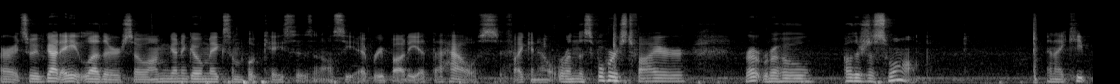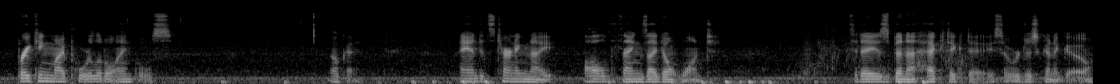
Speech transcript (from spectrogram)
Alright, so we've got eight leather, so I'm gonna go make some bookcases, and I'll see everybody at the house if I can outrun this forest fire. Rut-row. Oh, there's a swamp. And I keep breaking my poor little ankles. Okay and it's turning night. All the things I don't want. Today has been a hectic day, so we're just gonna go.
